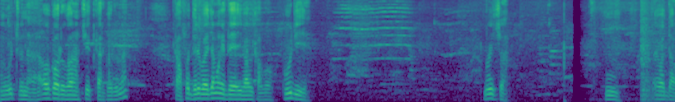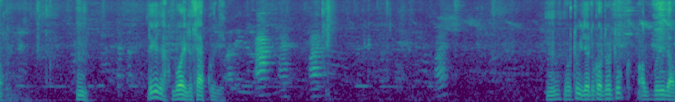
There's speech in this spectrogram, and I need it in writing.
উঠবে না। ও করো করো চিৎকার করো না। কাপড় ধরে বাজে আমাকে দে, এইভাবে খাব কুড়িয়ে। বুঝছ? হুম, এবার দাও। হুম, দেখেছ? বসলে সাফ করি। হুম, ওটুক যেটুক ওটুক অল্প করে দাও।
